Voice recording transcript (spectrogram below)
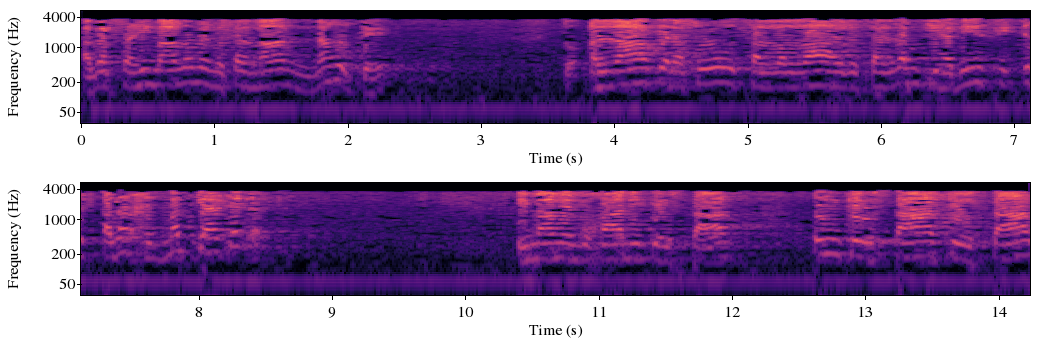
اگر صحیح معنوں میں مسلمان نہ ہوتے تو اللہ کے رسول صلی اللہ علیہ وسلم کی حدیث کی اس قدر خدمت کیسے کرتے؟ امام بخاری کے استاد، ان کے استاد کے استاد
